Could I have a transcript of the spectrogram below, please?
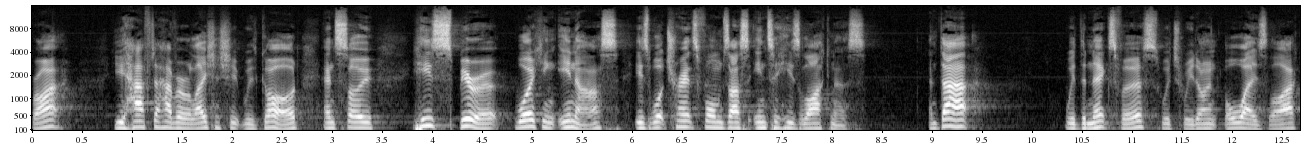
right? you have to have a relationship with God. And so His Spirit working in us is what transforms us into His likeness. And that, with the next verse, which we don't always like,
